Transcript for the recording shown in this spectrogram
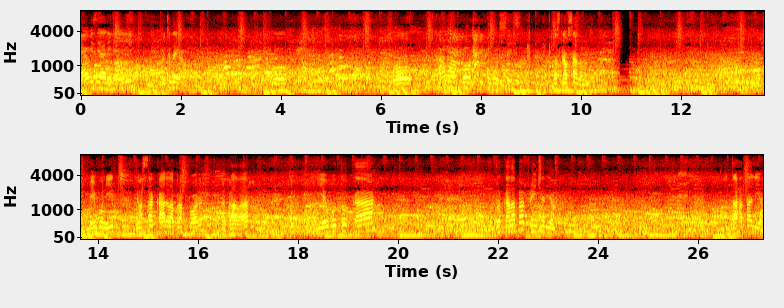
Elvis e a Aline aí, muito legal. Vou, vou dar uma volta aqui com vocês, mostrar o salão aqui. bem bonito. Tem uma sacada lá pra fora, vai pra lá. E eu vou tocar. Vou tocar lá pra frente ali, ó. A guitarra tá ali, ó.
